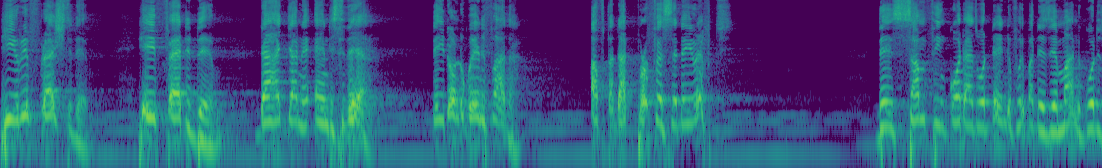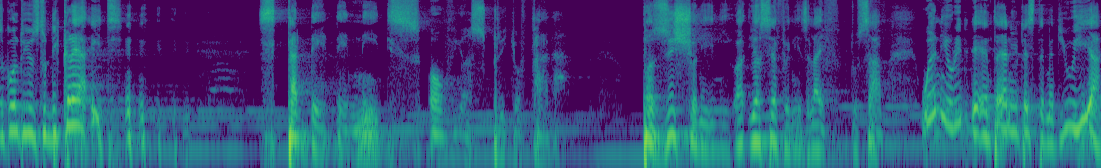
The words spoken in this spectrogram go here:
He refreshed them. He fed them. That journey ends there. They don't go any further. After that prophecy, they left. There's something God has ordained for you, but there's a man God is going to use to declare it. Study the needs of your spiritual father. Positioning yourself in his life to serve. When you read the entire New Testament, you hear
